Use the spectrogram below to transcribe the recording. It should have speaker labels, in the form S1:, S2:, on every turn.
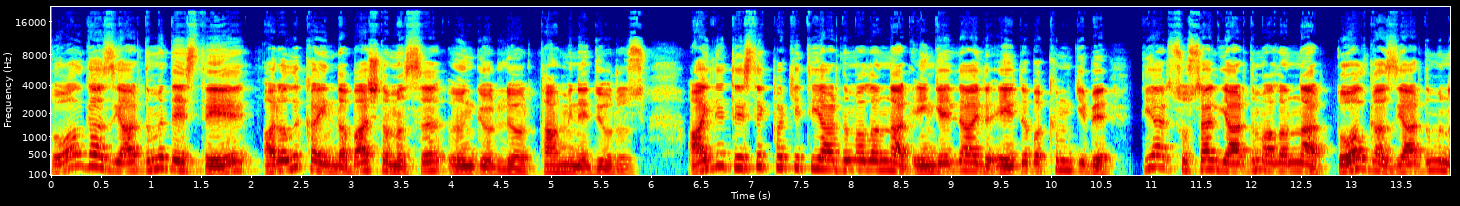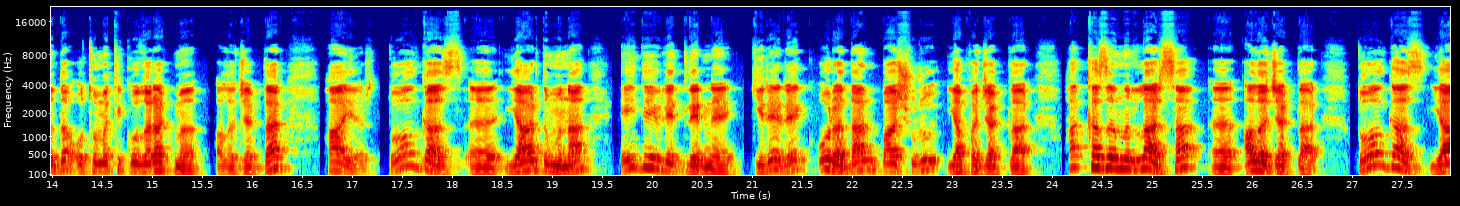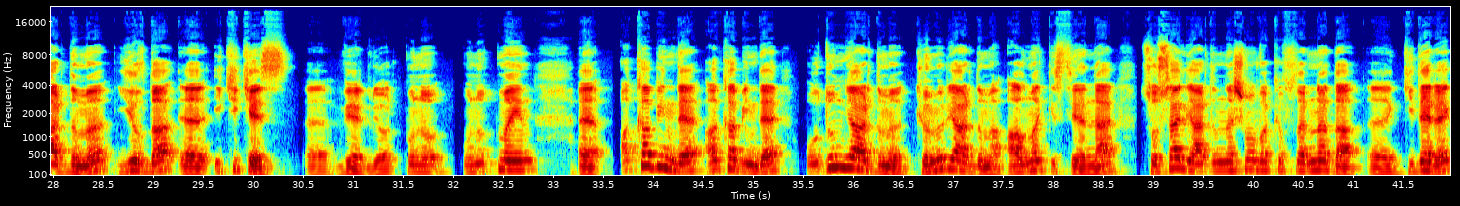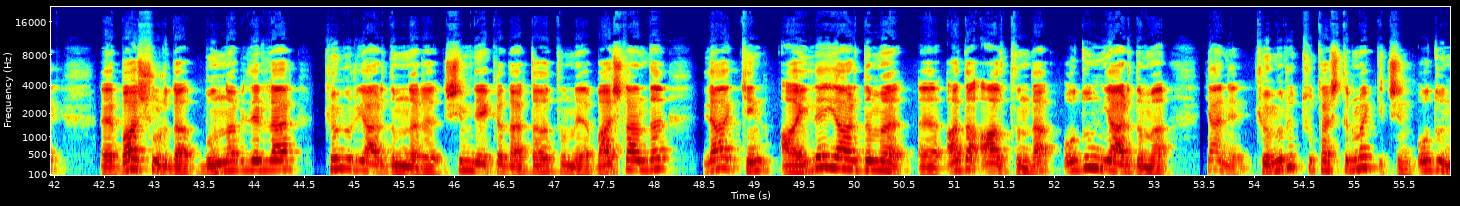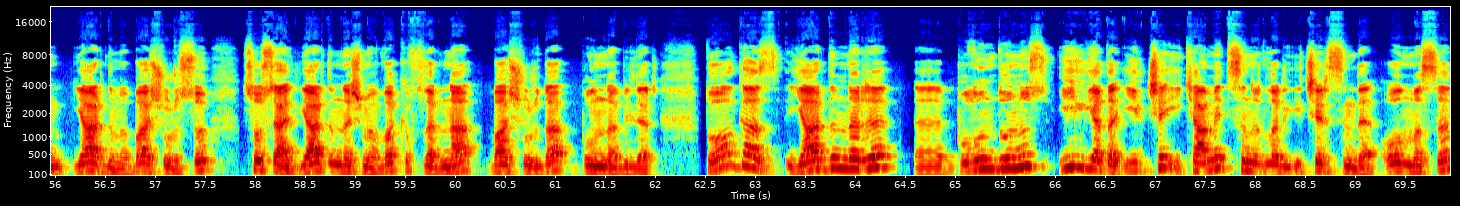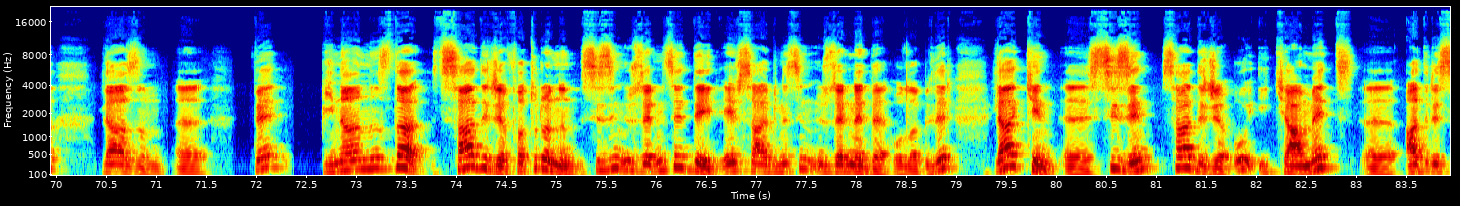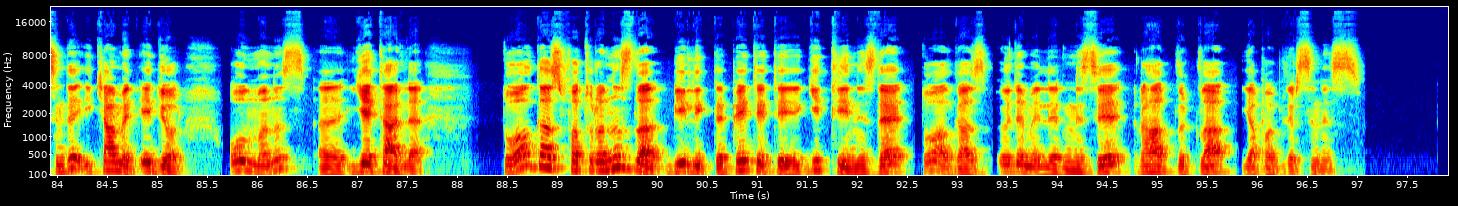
S1: Doğalgaz yardımı desteği Aralık ayında başlaması öngörülüyor, tahmin ediyoruz. Aile destek paketi yardım alanlar, engelli aile, evde bakım gibi diğer sosyal yardım alanlar doğalgaz yardımını da otomatik olarak mı alacaklar? Hayır. Doğalgaz e, yardımına e-devletlerine girerek oradan başvuru yapacaklar. Hak kazanırlarsa e, alacaklar. Doğalgaz yardımı yılda e, iki kez e, veriliyor. Bunu unutmayın. E, akabinde akabinde odun yardımı, kömür yardımı almak isteyenler sosyal yardımlaşma vakıflarına da giderek e, başvuruda bulunabilirler. Kömür yardımları şimdiye kadar dağıtılmaya başlandı. Lakin aile yardımı e, adı altında odun yardımı yani kömürü tutaştırmak için odun yardımı başvurusu sosyal yardımlaşma vakıflarına başvuruda bulunabilir. Doğalgaz yardımları e, bulunduğunuz il ya da ilçe ikamet sınırları içerisinde olması lazım. E, ve binanızda sadece faturanın sizin üzerinize değil ev sahibinizin üzerine de olabilir. Lakin e, sizin sadece o ikamet e, adresinde ikamet ediyor olmanız e, yeterli. Doğalgaz faturanızla birlikte PTT'ye gittiğinizde doğalgaz ödemelerinizi rahatlıkla yapabilirsiniz.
